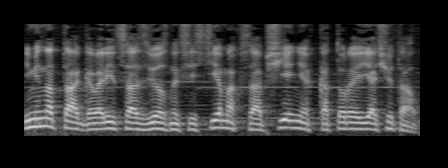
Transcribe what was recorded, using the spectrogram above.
Именно так говорится о звездных системах в сообщениях, которые я читал.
